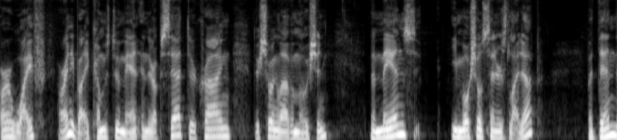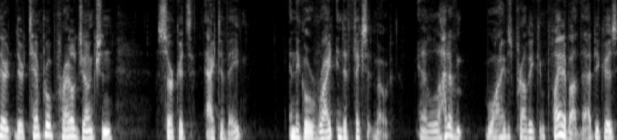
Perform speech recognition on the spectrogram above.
or a wife or anybody comes to a man and they're upset, they're crying, they're showing a lot of emotion, the man's emotional centers light up, but then their, their temporal parietal junction circuits activate and they go right into fix it mode. And a lot of wives probably complain about that because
